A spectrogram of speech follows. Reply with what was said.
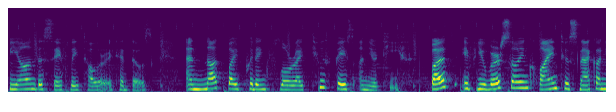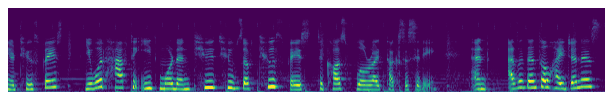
beyond the safely tolerated dose and not by putting fluoride toothpaste on your teeth. But if you were so inclined to snack on your toothpaste, you would have to eat more than two tubes of toothpaste to cause fluoride toxicity. And as a dental hygienist,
